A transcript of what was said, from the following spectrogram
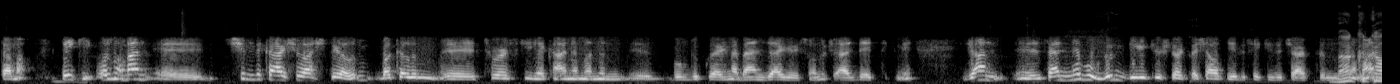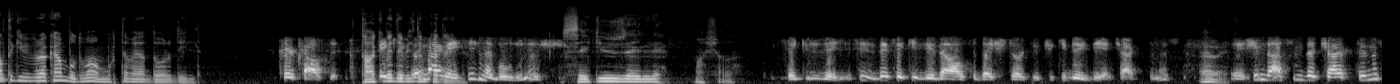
Tamam. Peki o zaman e, şimdi karşılaştıralım. Bakalım e, Tversky ile Kahneman'ın e, bulduklarına benzer bir sonuç elde ettik mi? Can e, sen ne buldun? 1, 2, 3, 4, 5, 6, 7, 8'i çarptığın zaman. Ben 46 gibi bir rakam buldum ama muhtemelen doğru değildi. 46. Takip Peki, edebildiğim Ömer kadarıyla. Bey siz ne buldunuz? 850. Maşallah. 850. Siz de 8, 7, 6, 5, 4, 3, 2, 1 diye çarptınız. Evet. E, şimdi aslında çarptığınız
